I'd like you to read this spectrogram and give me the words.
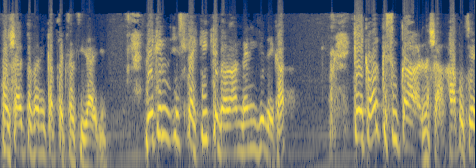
اور شاید پتہ نہیں کب تک چلتی جائے گی۔ لیکن اس تحقیق کے دوران میں نے یہ دیکھا کہ ایک اور قسم کا نشہ، آپ اسے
